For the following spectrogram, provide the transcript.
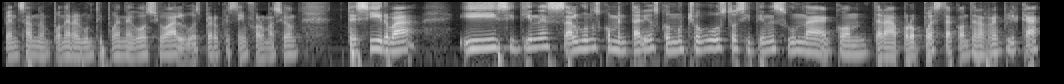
pensando en poner algún tipo de negocio o algo. Espero que esta información te sirva. Y si tienes algunos comentarios, con mucho gusto. Si tienes una contrapropuesta, réplica,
